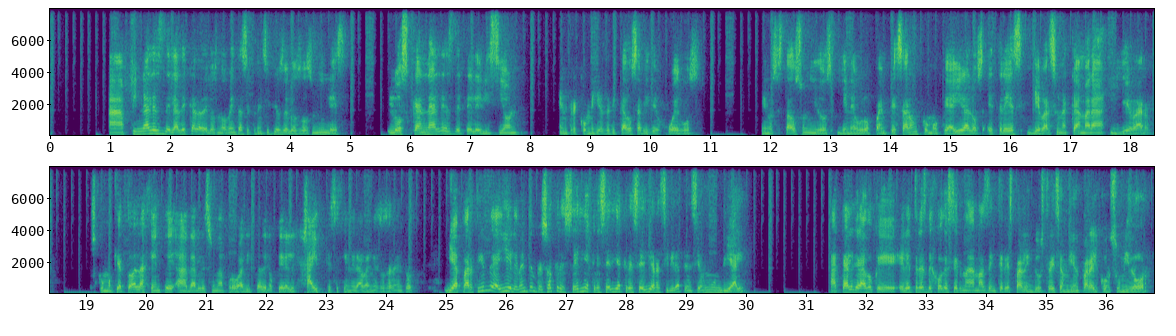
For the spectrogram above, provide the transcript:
a finales de la década de los 90 y principios de los 2000, los canales de televisión, entre comillas, dedicados a videojuegos en los Estados Unidos y en Europa empezaron como que a ir a los E3, llevarse una cámara y llevar pues, como que a toda la gente a darles una probadita de lo que era el hype que se generaba en esos eventos. Y a partir de ahí el evento empezó a crecer y a crecer y a crecer y a recibir atención mundial a tal grado que el E3 dejó de ser nada más de interés para la industria y también para el consumidor,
